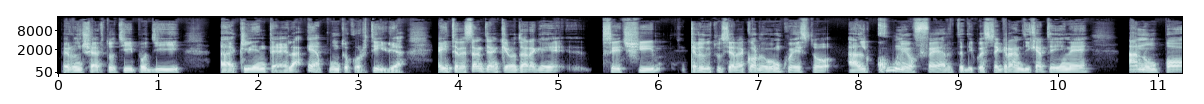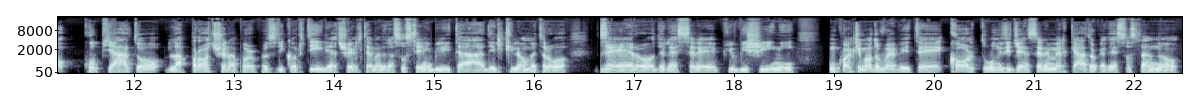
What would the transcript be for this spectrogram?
per un certo tipo di uh, clientela e appunto Cortiglia. È interessante anche notare che se ci credo che tu sia d'accordo con questo, alcune offerte di queste grandi catene hanno un po' copiato l'approccio e la purpose di Cortiglia, cioè il tema della sostenibilità, del chilometro zero, dell'essere più vicini. In qualche modo voi avete colto un'esigenza nel mercato che adesso stanno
